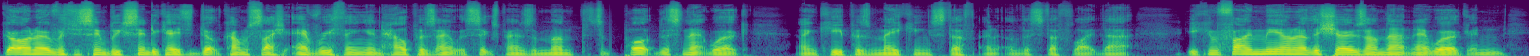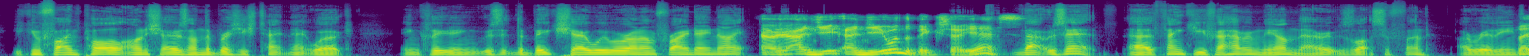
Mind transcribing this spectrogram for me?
go on over to simplysyndicated.com slash everything and help us out with six pounds a month to support this network and keep us making stuff and other stuff like that. You can find me on other shows on that network, and you can find Paul on shows on the British Tech Network, including was it the big show we were on on Friday night? Oh, and you and you on the big show, yes. That was it. Uh, thank you for having me on there. It was lots of fun. I really enjoyed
